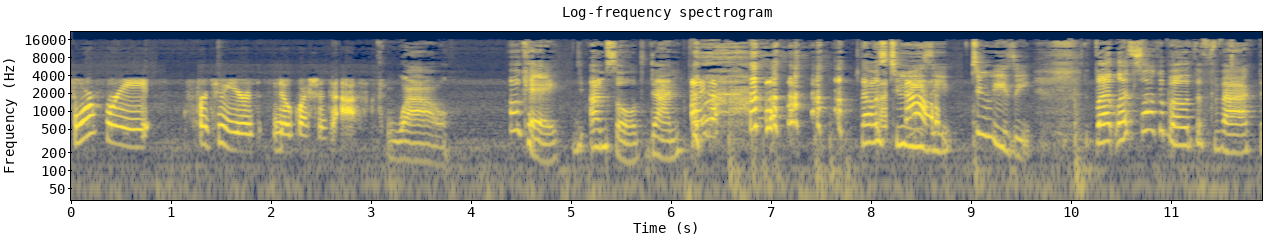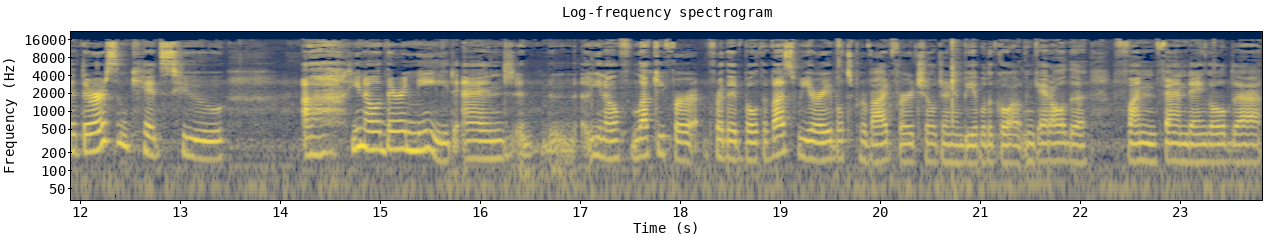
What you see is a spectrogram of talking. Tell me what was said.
for free for two years, no questions asked. Wow. Okay, I'm sold. Done. that was too easy. Too easy. But let's talk about the fact that there are some kids who uh, you know they're in need and you know lucky for for the both of us we are able to provide for our children and be able to go out and get all the fun fandangled uh,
